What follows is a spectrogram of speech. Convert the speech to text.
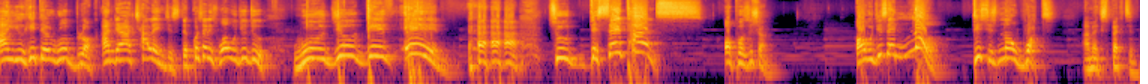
and you hit a roadblock and there are challenges, the question is, what would you do? Would you give in to the Satan's opposition? Or would you say, no, this is not what I'm expecting?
